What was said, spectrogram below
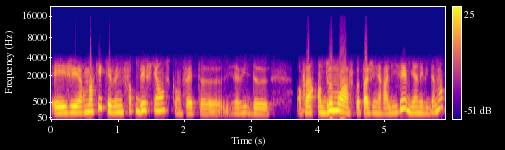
Et j'ai remarqué qu'il y avait une forte défiance qu'en fait vis-à-vis de enfin en deux mois, je peux pas généraliser bien évidemment,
